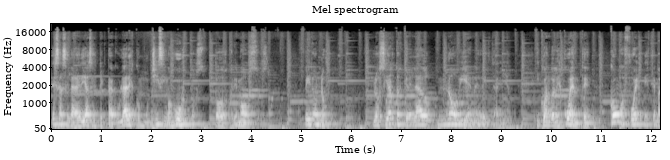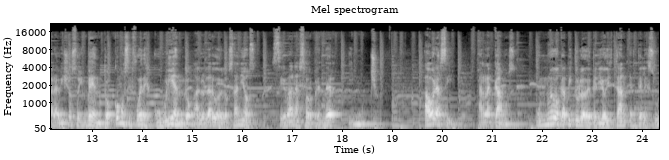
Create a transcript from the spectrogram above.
esas heladerías espectaculares con muchísimos gustos, todos cremosos. Pero no, lo cierto es que el helado no viene de Italia. Y cuando les cuente cómo fue este maravilloso invento, cómo se fue descubriendo a lo largo de los años, se van a sorprender y mucho. Ahora sí, arrancamos un nuevo capítulo de Periodistán en Telesur.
